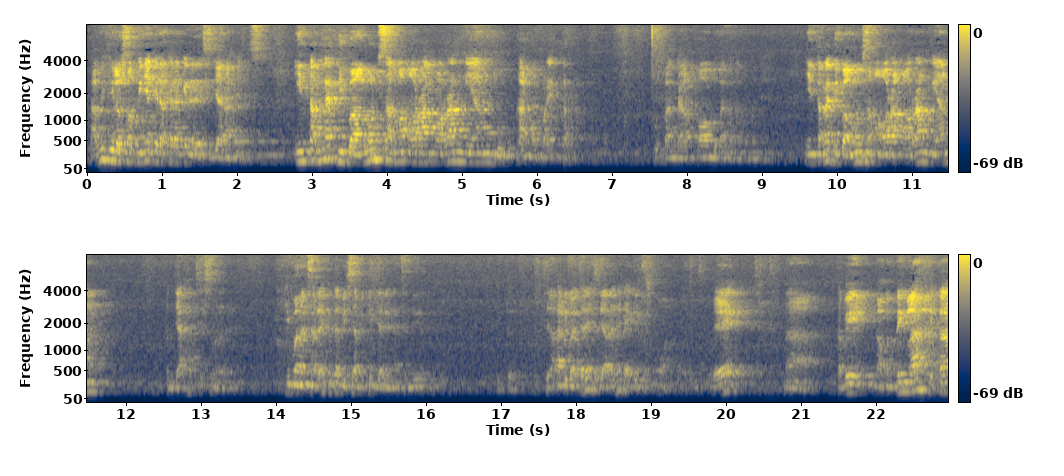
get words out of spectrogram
Tapi filosofinya kira-kira gini dari sejarahnya. Internet dibangun sama orang-orang yang bukan operator, bukan telkom, bukan teman-temannya. Internet dibangun sama orang-orang yang penjahat sih sebenarnya. Gimana caranya kita bisa bikin jaringan sendiri? Gitu. Silahkan dibaca ya sejarahnya kayak gitu semua. Oke. Nah, tapi nggak penting lah kita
